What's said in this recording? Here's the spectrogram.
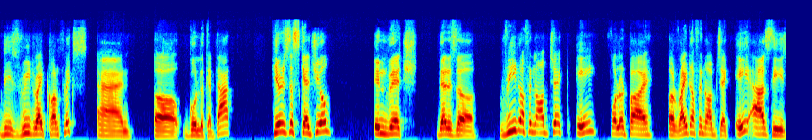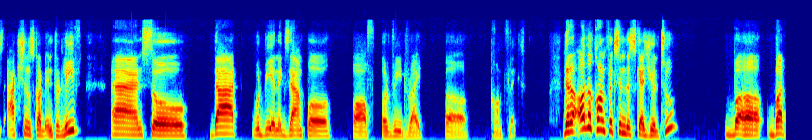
these read-write conflicts and uh, go look at that. Here is a schedule in which there is a read of an object A followed by a write of an object A as these actions got interleaved. And so that would be an example of a read-write uh, conflict. There are other conflicts in the schedule too, but, but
